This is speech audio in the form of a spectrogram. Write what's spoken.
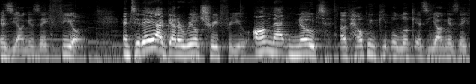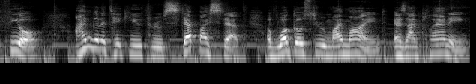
as young as they feel. And today I've got a real treat for you. On that note of helping people look as young as they feel, I'm gonna take you through step by step of what goes through my mind as I'm planning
